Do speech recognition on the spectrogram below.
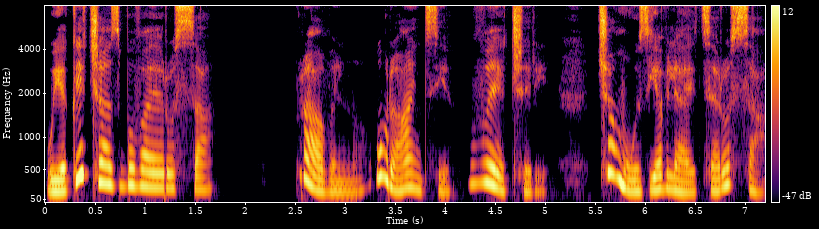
У який час буває роса? Правильно, уранці, ввечері. Чому з'являється роса?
